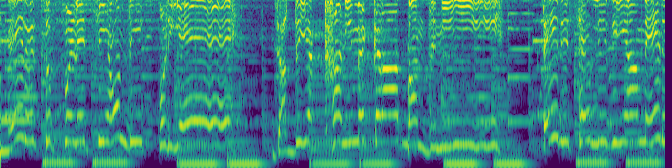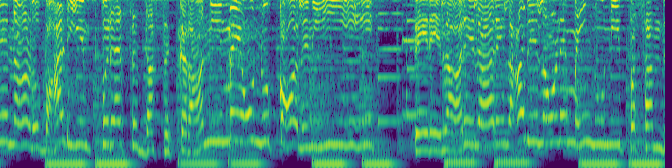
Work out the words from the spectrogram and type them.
मेरे सुपने ची कुड़िए जद अखा नहीं मैं करा बंद नी तेरी सहेली भी आ मेरे नाल बाड़ी इंप्रेस दस करानी मैं ओनू कॉल नी तेरे लारे लारे लारे लाने मैनू नी पसंद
